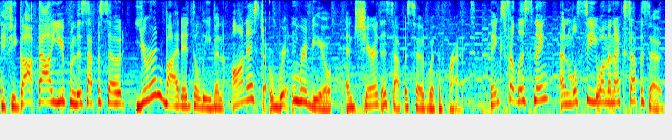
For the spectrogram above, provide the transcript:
If you got value from this episode, you're invited to leave an honest written review and share this episode with a friend. Thanks for listening, and we'll see you on the next episode.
